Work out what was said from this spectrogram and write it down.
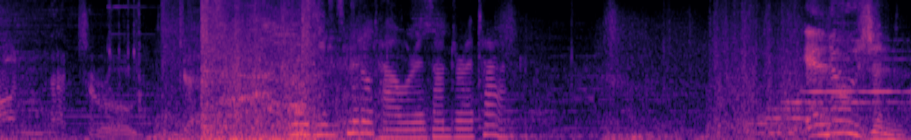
unnatural death. Radiant's middle tower is under attack. Illusion.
